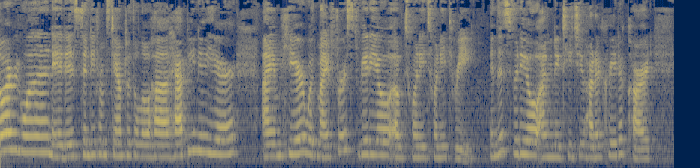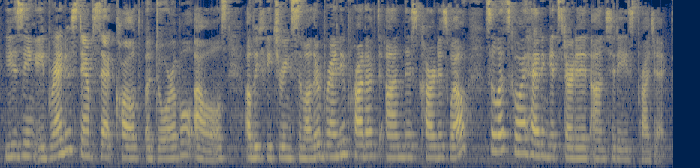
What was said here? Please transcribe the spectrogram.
Hello everyone, it is Cindy from Stamped with Aloha. Happy New Year! I am here with my first video of 2023. In this video, I'm going to teach you how to create a card using a brand new stamp set called Adorable Owls. I'll be featuring some other brand new product on this card as well. So let's go ahead and get started on today's project.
